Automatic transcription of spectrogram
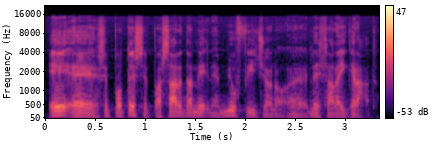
e eh, se potesse passare da me nel mio ufficio no, eh, le sarei grato.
